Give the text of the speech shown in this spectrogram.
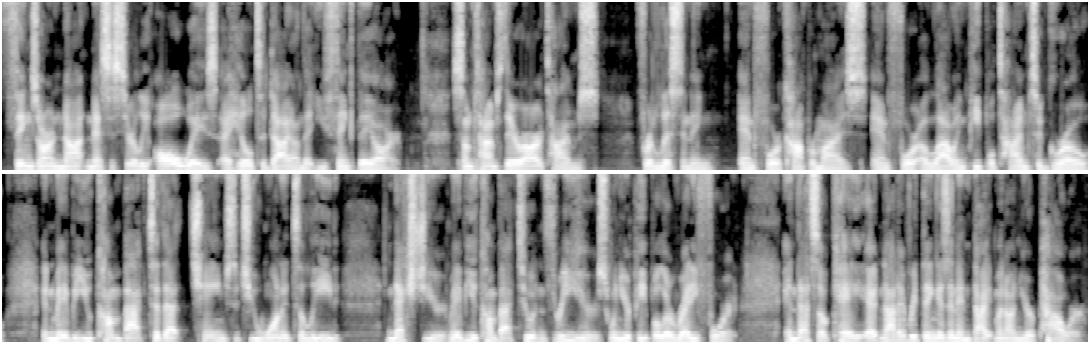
things are not necessarily always a hill to die on that you think they are. Sometimes there are times for listening and for compromise and for allowing people time to grow. And maybe you come back to that change that you wanted to lead next year. Maybe you come back to it in three years when your people are ready for it. And that's okay. Not everything is an indictment on your power.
